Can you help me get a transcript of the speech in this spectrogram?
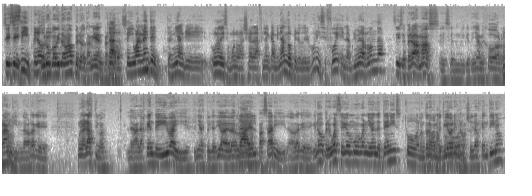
sí, sí, sí, pero- Duró un poquito más, pero también, perdió. Claro, sí, igualmente tendrían que. Uno dice, bueno, va a llegar a la final caminando, pero Del Boni se fue en la primera ronda. Sí, se esperaba más, es el que tenía mejor ranking. La verdad que una lástima. La, la gente iba y tenía la expectativa de verlo a él pasar y la verdad que, que no, pero igual se vio un muy buen nivel de tenis Estuvo bueno, con todos los competidores, estuvo la bueno. mayoría argentinos.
